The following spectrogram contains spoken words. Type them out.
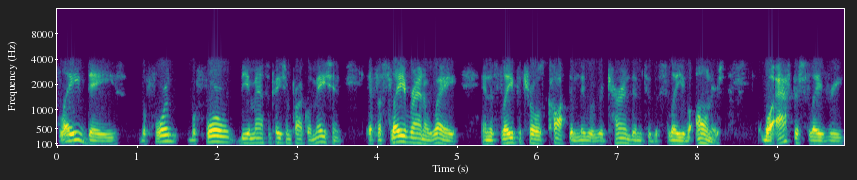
slave days, before before the Emancipation Proclamation, if a slave ran away and the slave patrols caught them, they would return them to the slave owners. Well, after slavery,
